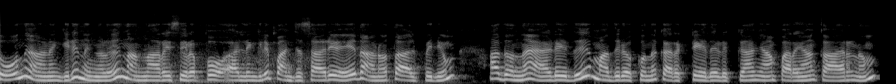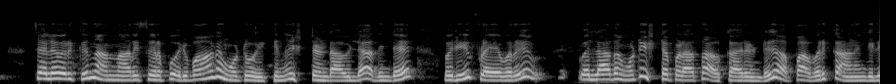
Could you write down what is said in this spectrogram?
തോന്നുകയാണെങ്കിൽ നിങ്ങൾ നന്നാറി സിറപ്പോ അല്ലെങ്കിൽ പഞ്ചസാരയോ ഏതാണോ താല്പര്യം അതൊന്ന് ആഡ് ചെയ്ത് മധുരമൊക്കെ ഒന്ന് കറക്റ്റ് ചെയ്തെടുക്കുക ഞാൻ പറയാൻ കാരണം ചിലവർക്ക് നന്നാറി സിറപ്പ് ഒരുപാട് അങ്ങോട്ട് ഒഴിക്കുന്ന ഇഷ്ടമുണ്ടാവില്ല. അതിന്റെ ഒരു ഫ്ലേവർ വല്ലാതെ അങ്ങോട്ട് ഇഷ്ടപ്പെടാത്ത ആൾക്കാരുണ്ട്. അപ്പോൾ അവർക്കാണെങ്കിൽ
